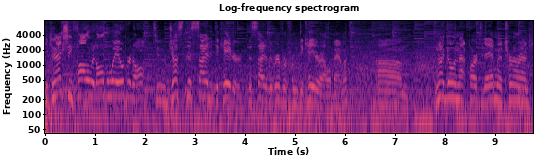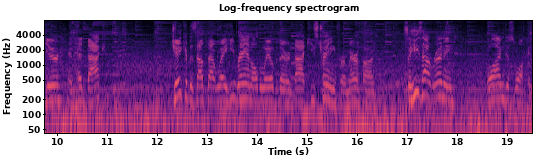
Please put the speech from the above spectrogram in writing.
You can actually follow it all the way over to, to just this side of Decatur, this side of the river from Decatur, Alabama. Um, I'm not going that far today. I'm going to turn around here and head back. Jacob is out that way. He ran all the way over there and back. He's training for a marathon. So he's out running while I'm just walking.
